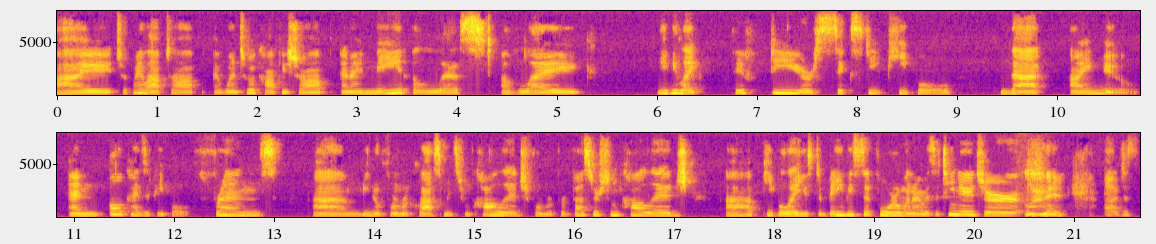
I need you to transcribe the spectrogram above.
I took my laptop, I went to a coffee shop, and I made a list of like maybe like 50 or 60 people that I knew, and all kinds of people, friends, um, you know, former classmates from college, former professors from college, uh, people I used to babysit for when I was a teenager, like uh, just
